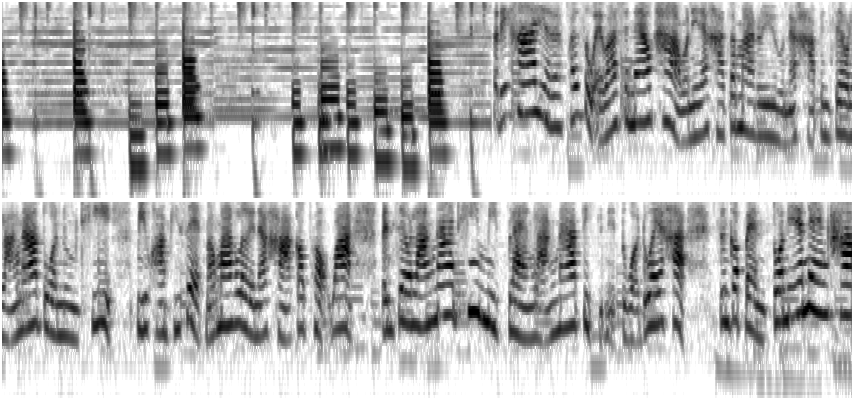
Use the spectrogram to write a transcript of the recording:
สวัส ดีค่ะยินดีต้อนรับเข้าสู่ไอว่าชาแนลค่ะ วันนี้นะคะจะมารีวิวนะคะ เป็นเจลล้างหน้าตัวหนึ่งที่มีความพิเศษมากๆเลยนะคะ ก็เพราะว่าเป็นเจลล้างหน้าที่มีแปรงล้างหน้าติดอยู่ในตัวด้วยค่ะ ซึ่งก็เป็นตัวนี้นั่นเองค่ะ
